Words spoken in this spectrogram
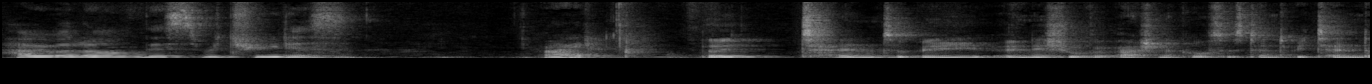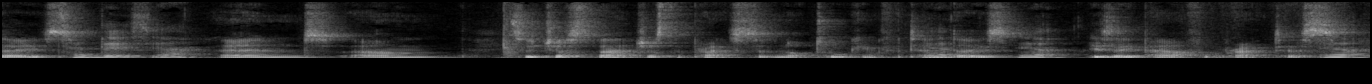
however long this retreat is, right? They tend to be initial Vipassana courses tend to be ten days. Ten days, yeah. And um, so just that, just the practice of not talking for 10 Yeah, days yeah. is a powerful practice. Yeah.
